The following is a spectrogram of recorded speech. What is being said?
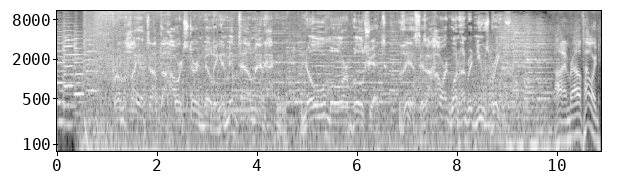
From high atop the Howard Stern building in Midtown Manhattan, no more bullshit. This is a Howard 100 News Brief. I'm Ralph Howard.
